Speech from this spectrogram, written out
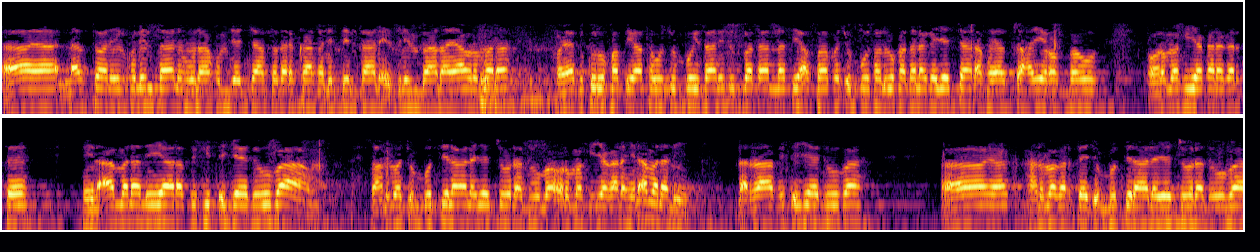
آية لست أن كن إنسان هناكم ججا صدركا سنت إنسان إسلم بانا يا أرمنا فيذكر خطيئته شبو إسان دبتا التي أصاب شبو سنوك دلق ججا فيستحي ربه. أرمك يا كنغرته إن أمنني يا ربي في تجدوبا سانما شبو تلال ججورا دوبا. أرمك يا كان إن أمنني درا في تجدوبا آية كانما غرته شبو تلال ججورا دوبا.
